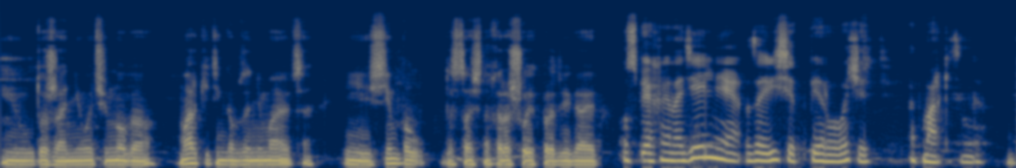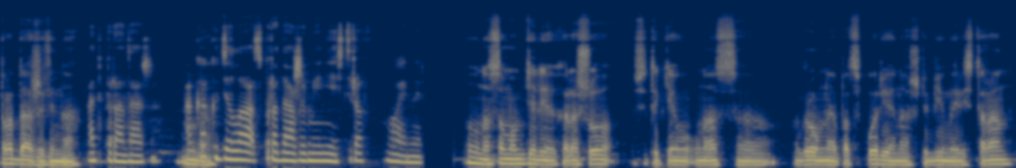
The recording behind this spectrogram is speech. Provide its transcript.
и тоже они очень много маркетингом занимаются, и Simple достаточно хорошо их продвигает. Успех винодельни зависит в первую очередь от маркетинга. Продажи вина. От продажи. А ну, а да. как дела с продажами Нестеров в Вайнере? Ну, на самом деле хорошо. Все-таки у нас э, огромное подспорье, наш любимый ресторан,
